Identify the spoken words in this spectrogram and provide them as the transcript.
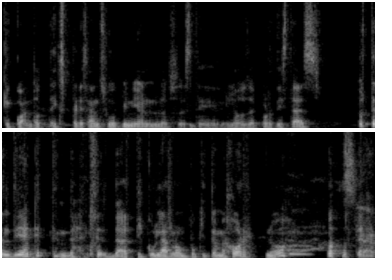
que cuando expresan su opinión los, este, los deportistas, pues tendrían que articularlo un poquito mejor, ¿no? O sea,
